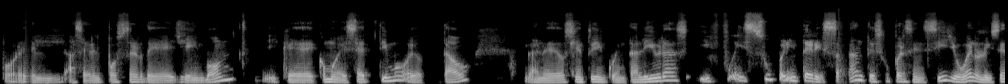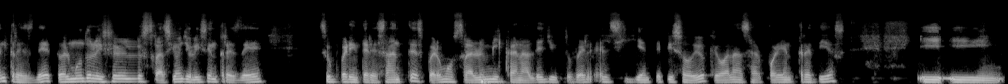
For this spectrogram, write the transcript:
por el hacer el póster de Jane Bond y quedé como de séptimo, de octavo gané 250 libras y fue súper interesante, súper sencillo. Bueno, lo hice en 3D, todo el mundo lo hizo en ilustración, yo lo hice en 3D, súper interesante. Espero mostrarlo en mi canal de YouTube el, siguiente episodio que voy a lanzar por ahí en tres días. Y,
